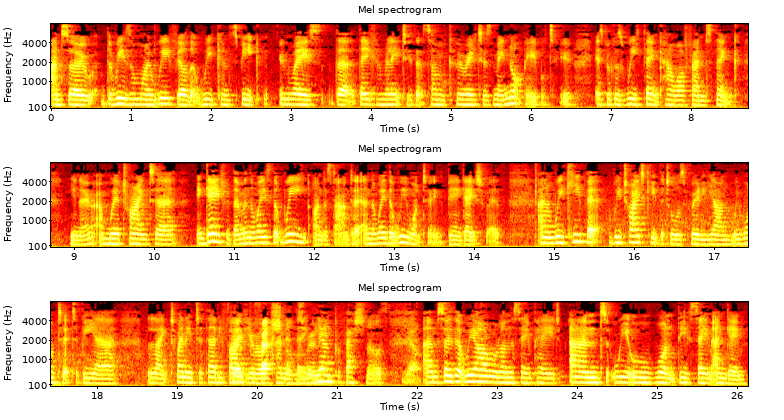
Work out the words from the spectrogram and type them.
And so the reason why we feel that we can speak in ways that they can relate to that some curators may not be able to is because we think how our friends think, you know, and we're trying to engage with them in the ways that we understand it and the way that we want to be engaged with. And we keep it, we try to keep the tools really young. We want it to be a like 20 to 35 year old kind of thing, really. young professionals, Yeah. um, so that we are all on the same page and we all want the same end game.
